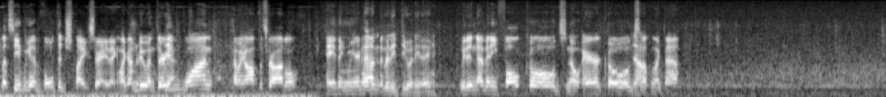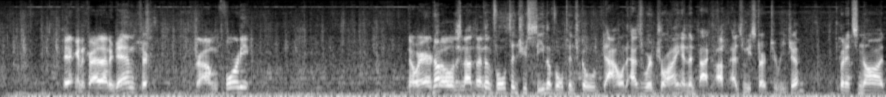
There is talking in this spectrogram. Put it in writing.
let's see if we get voltage spikes or anything. Like I'm doing 31, coming off the throttle. Anything weird That happen? didn't really do anything. We didn't have any fault codes, no error codes, No. nothing like that. Okay, I'm gonna try that again. Sure. From 40. No error codes, nothing. The voltage, you see the voltage go down as we're drawing and then back up as we start to regen, but it's not.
